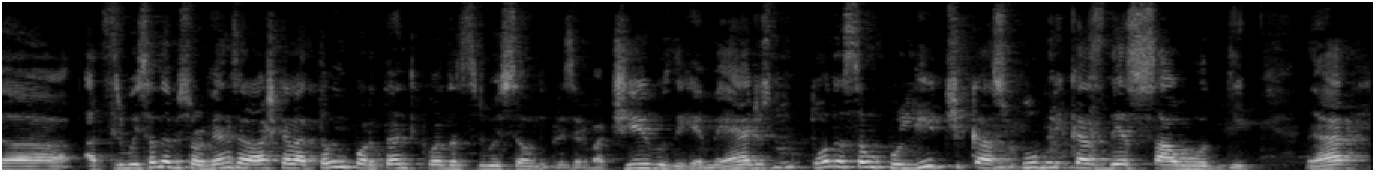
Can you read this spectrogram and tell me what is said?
uh, a distribuição de absorventes, eu acho que ela é tão importante quanto a distribuição de preservativos, de remédios, uhum. todas são políticas públicas de saúde. Né?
